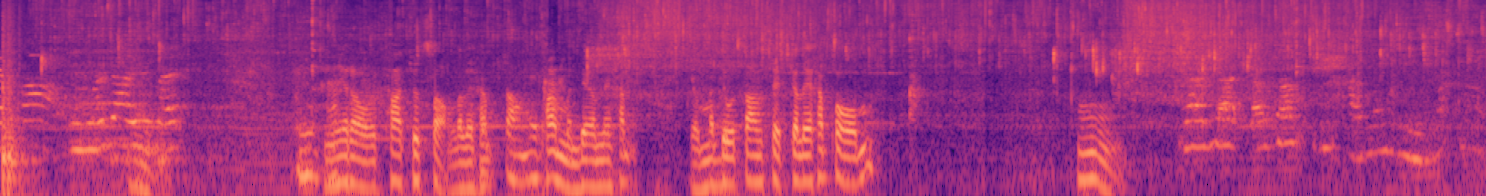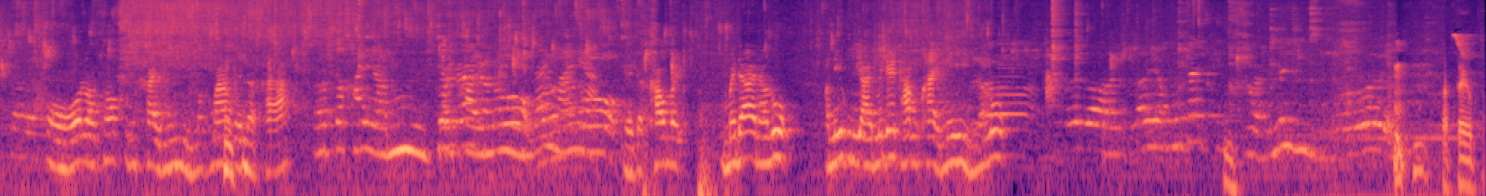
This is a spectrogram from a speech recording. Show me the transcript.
อะพ่อกินไม่ได้ไหม นี่อันค่ะนี้เราทอดชุดสองกันเลยครับสองเลยทอค่ะดเหมือนเดิมเลยครับ เดี๋ยวมาดูตอนเสร็จกันเลยครับ ผม อืมเราชอบเราชอบกินไข่มันหมี่มากๆเลยอะโอ้เราชอบกินไข่มันหมี่มากๆเลยนะคะ เราจะขยำหมี่เจียวไข่มันหมี่ได้ไหมเนี่ยเดี๋ยวจะเข้าไปไม่ได้นะลูก อันนี้คุณยายไม่ได้ทำไข่ในหินนะลูก ไม่รอเรายังไม่ได้กินไข่ไม่หมี่เลยปัตเตอร์ไป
